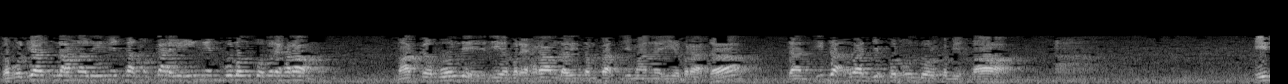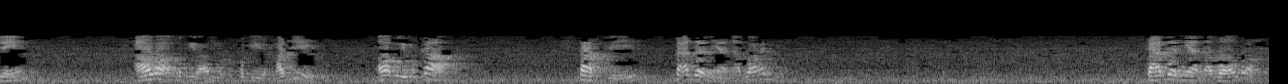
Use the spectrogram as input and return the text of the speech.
Kemudian setelah melalui mikat Mekah ia ingin pula untuk berihram. Maka boleh dia berihram dari tempat di mana ia berada dan tidak wajib berundur ke mikat. Ini awak pergi pergi haji. Awak pergi Mekah. Tapi tak ada niat nak buat haji. Tak ada niat nak buat umrah.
